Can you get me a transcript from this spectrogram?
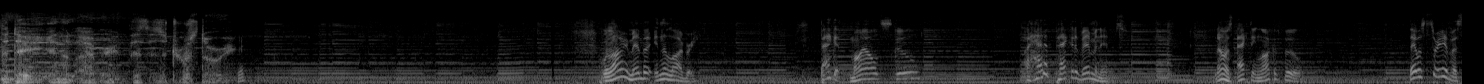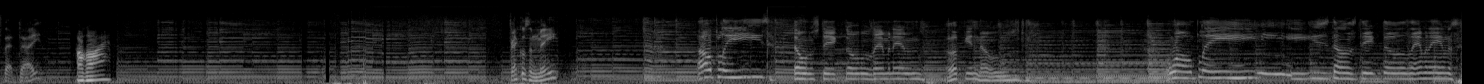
The Day in the Library. This is a true story. Well, I remember in the library, back at my old school, I had a packet of M&Ms, and I was acting like a fool. There was three of us that day. Okay. Freckles and me. Oh, please, don't stick those M&Ms up your nose. Oh, please, don't stick those M&Ms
